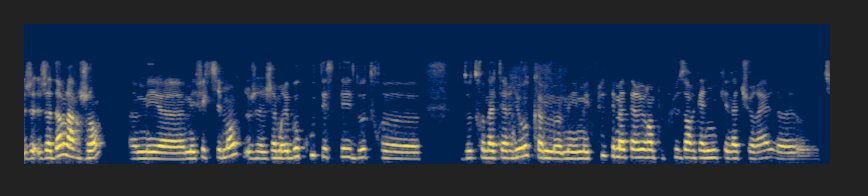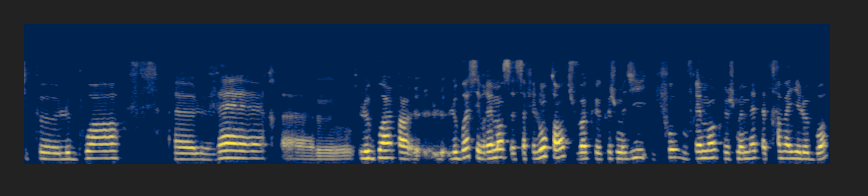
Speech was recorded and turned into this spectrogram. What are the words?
j'adore l'argent, mais, mais, effectivement, j'aimerais beaucoup tester d'autres d'autres matériaux, comme, mais, mais, plus des matériaux un peu plus organiques et naturels, type le bois, euh, le verre, euh, le bois. Enfin, le, bois, c'est vraiment, ça, fait longtemps, tu vois, que, que, je me dis, il faut vraiment que je me mette à travailler le bois.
